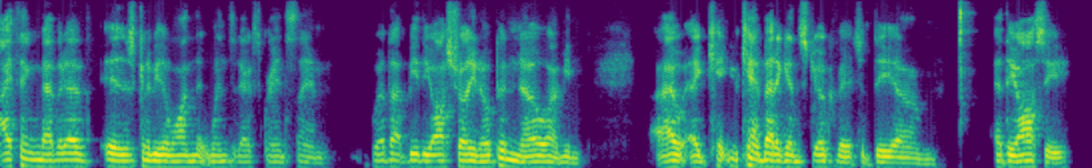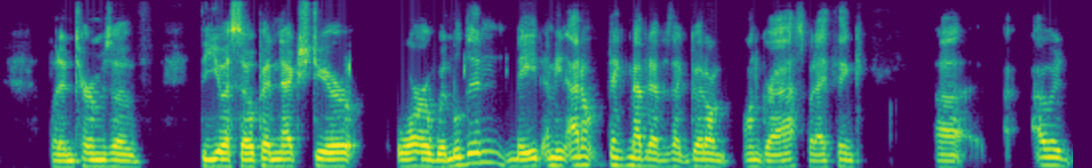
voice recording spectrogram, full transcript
I think Medvedev is going to be the one that wins the next Grand Slam. Will that be the Australian Open? No, I mean, I, I can't. You can't bet against Djokovic at the um, at the Aussie, but in terms of the U.S. Open next year or Wimbledon, maybe. I mean, I don't think Medvedev is that good on on grass, but I think uh, I would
